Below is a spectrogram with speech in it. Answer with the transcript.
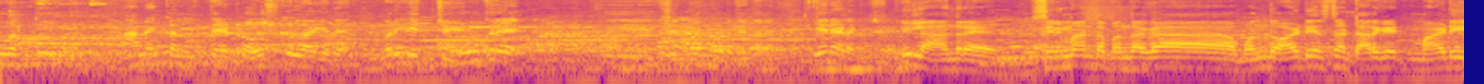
ಇವತ್ತು ಆನೇಕಲ್ ಥಿಯೇಟರ್ ಹೌಸ್ಫುಲ್ ಆಗಿದೆ. ಬರೀ ಹೆಚ್ಚು ಯುವಕರೇ ಸಿನಿಮಾ ನೋಡ್ತಿದ್ದಾರೆ. ಏನು ಹೇಳಕ್ಕೆ ಇಲ್ಲ ಅಂದರೆ ಸಿನಿಮಾ ಅಂತ ಬಂದಾಗ ಒಂದು ಆಡಿಯನ್ಸ್ನ ಟಾರ್ಗೆಟ್ ಮಾಡಿ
